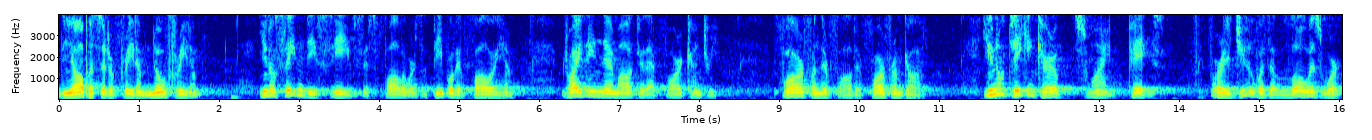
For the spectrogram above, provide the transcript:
the opposite of freedom, no freedom. You know, Satan deceives his followers, the people that follow him, driving them out to that far country, far from their father, far from God. You know, taking care of swine, pigs, for a Jew was the lowest work.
